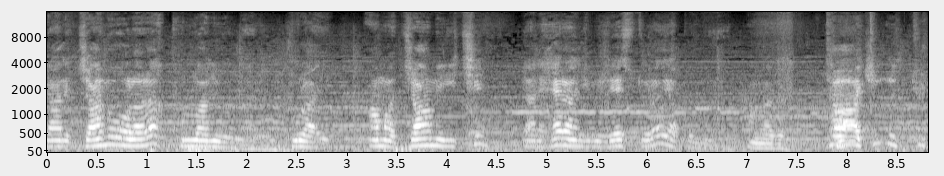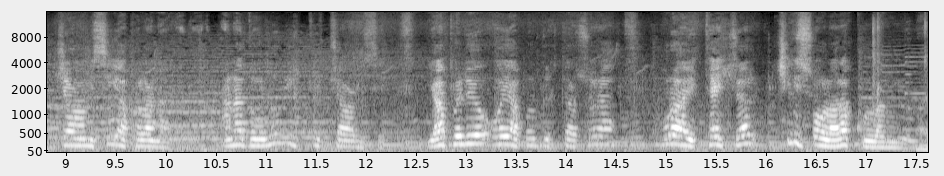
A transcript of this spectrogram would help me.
Yani cami olarak kullanıyorlar burayı. Ama cami için yani herhangi bir restore yapılmıyor. Anladım. Ta ki ilk Türk camisi yapılana kadar. Anadolu'nun ilk Türk camisi yapılıyor. O yapıldıktan sonra burayı tekrar kilise olarak kullanıyorlar.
